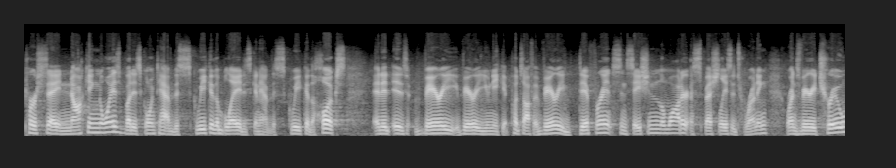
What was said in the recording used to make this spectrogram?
per se knocking noise, but it's going to have the squeak of the blade, it's gonna have the squeak of the hooks, and it is very, very unique. It puts off a very different sensation in the water, especially as it's running. Runs very true,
